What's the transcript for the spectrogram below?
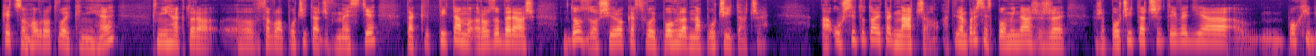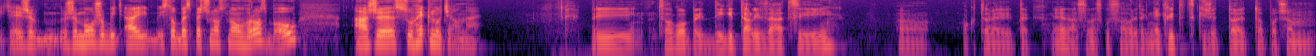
Keď som hovoril o tvojej knihe, kniha, ktorá eh, sa volá Počítač v meste, tak ty tam rozoberáš dosť zoširoka svoj pohľad na počítače. A už si toto aj tak načal. A ty tam presne spomínaš, že, že počítače tie vedia hm, pochybiť, hej, že, že môžu byť aj istou bezpečnostnou hrozbou a že sú heknutelné. Pri, celkovo pri digitalizácii, eh, o ktorej tak nie, na Slovensku sa hovorí tak nekriticky, že to je to, po čom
